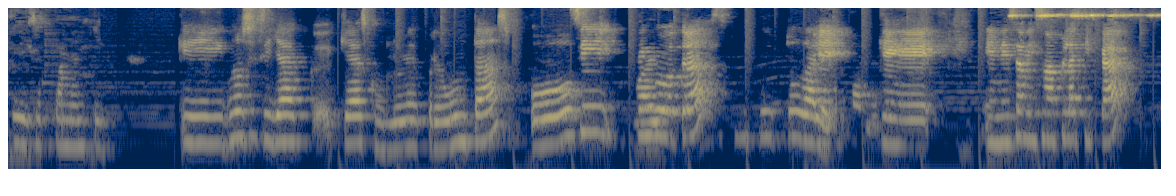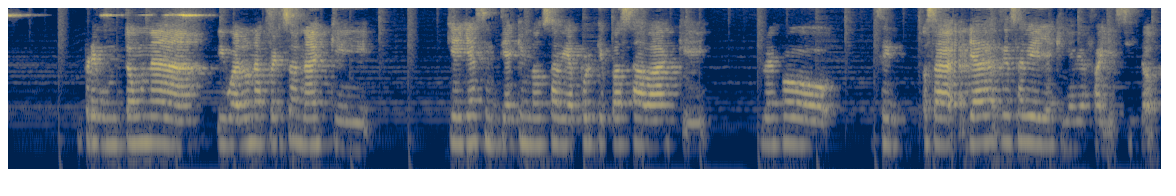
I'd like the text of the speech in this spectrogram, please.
Sí, exactamente. y no sé si ya eh, quieras concluir preguntas o... Sí, tengo otras. Tú, dale. que en esa misma plática preguntó una, igual una persona que, ella sentía que no sabía por qué pasaba, que luego, o sea, ya, ya sabía ella que ya había fallecido,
